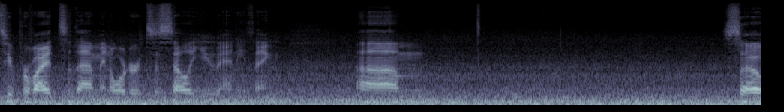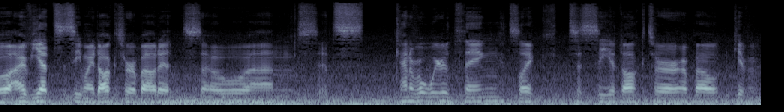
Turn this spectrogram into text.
to provide to them in order to sell you anything. Um, so I've yet to see my doctor about it. So and it's kind of a weird thing. It's like to see a doctor about giving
